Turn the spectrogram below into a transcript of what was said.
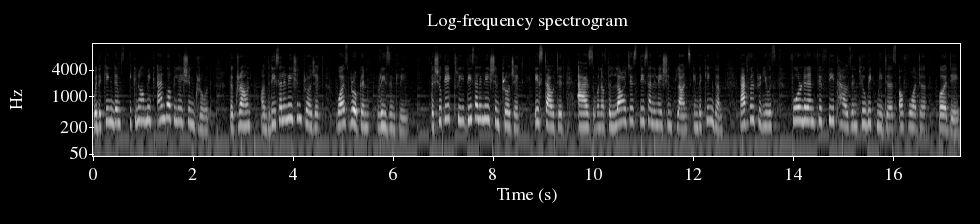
with the kingdom's economic and population growth, the ground on the desalination project was broken recently. The Shuqaiq 3 desalination project is touted as one of the largest desalination plants in the kingdom that will produce 450,000 cubic meters of water per day.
